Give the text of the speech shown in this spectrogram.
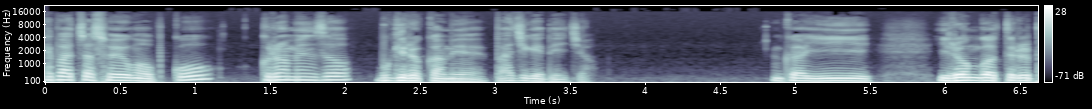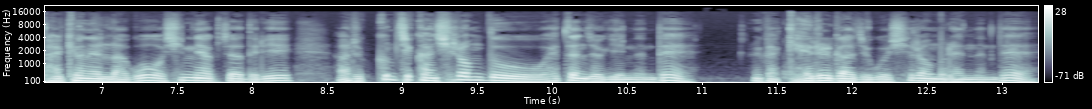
해봤자 소용없고 그러면서 무기력감에 빠지게 되죠. 그러니까 이 이런 것들을 밝혀내려고 심리학자들이 아주 끔찍한 실험도 했던 적이 있는데 그러니까 개를 가지고 실험을 했는데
